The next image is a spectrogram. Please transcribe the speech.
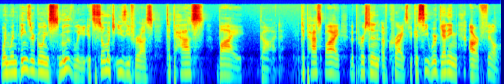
when, when things are going smoothly. It's so much easy for us to pass by God, to pass by the person of Christ. Because, see, we're getting our fill.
